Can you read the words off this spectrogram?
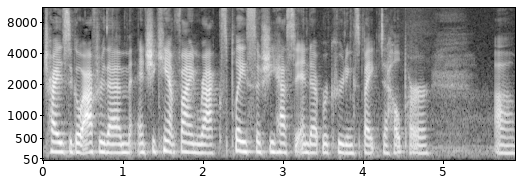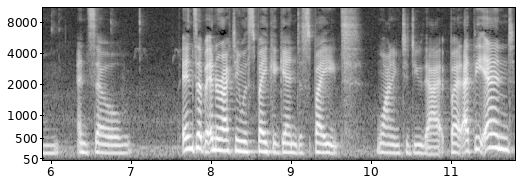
tries to go after them, and she can't find Rack's place, so she has to end up recruiting Spike to help her. Um, and so ends up interacting with Spike again, despite wanting to do that. But at the end,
